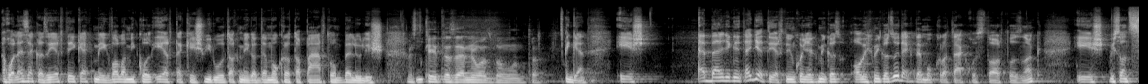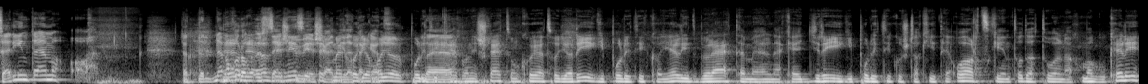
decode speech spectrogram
ahol ezek az értékek még valamikor értek és virultak még a demokrata párton belül is. ezt 2008-ban mondta. Igen. És ebben egyébként egyetértünk, hogy amik még az, amik még az öreg demokratákhoz tartoznak, és viszont szerintem a, tehát nem De, akarok de összeesküvés meg, hogy a magyar politikában is látunk olyat, hogy a régi politikai elitből átemelnek egy régi politikust, akit arcként odatolnak maguk elé,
